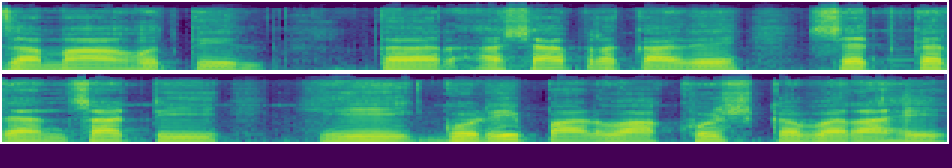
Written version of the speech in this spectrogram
जमा होतील. तर अशा प्रकारे शेतकऱ्यांसाठी ही गुढीपाडवा खुश खबर आहे.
